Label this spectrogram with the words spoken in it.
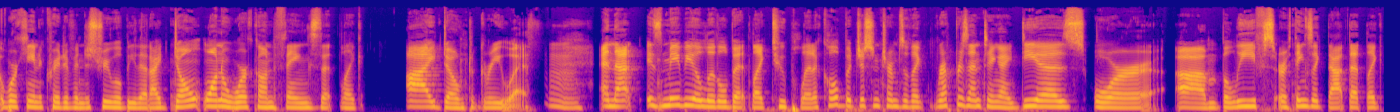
working in a creative industry will be that I don't want to work on things that like I don't agree with. And that is maybe a little bit like too political, but just in terms of like representing ideas or um, beliefs or things like that, that like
